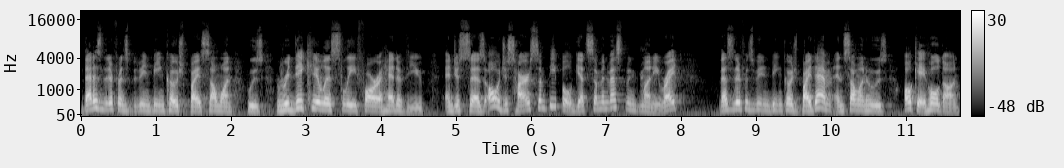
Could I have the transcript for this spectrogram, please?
That is the difference between being coached by someone who's ridiculously far ahead of you and just says, oh, just hire some people, get some investment money, right? That's the difference between being coached by them and someone who's, okay, hold on,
